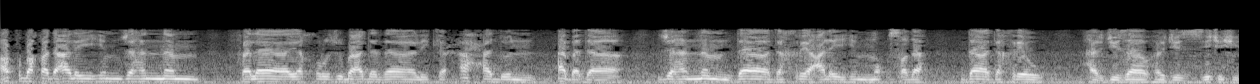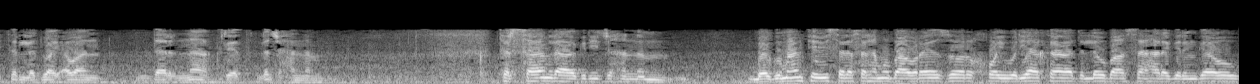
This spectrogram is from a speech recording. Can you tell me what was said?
أطبقت عليهم جهنم فلا يخرج بعد ذلك أحد أبدا. جهنم دا دخري عليهم مقصدة دا دخري هرجيزا وهرجيز يشي تر لدواي أوان در ناكريت لجهنم. ترسان لا قري جهنم. بێگومان پێویستە لەسەر هەموو باوەڕێ زۆر خۆی وریاکە دلەو باسە هەرە گرنگە و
